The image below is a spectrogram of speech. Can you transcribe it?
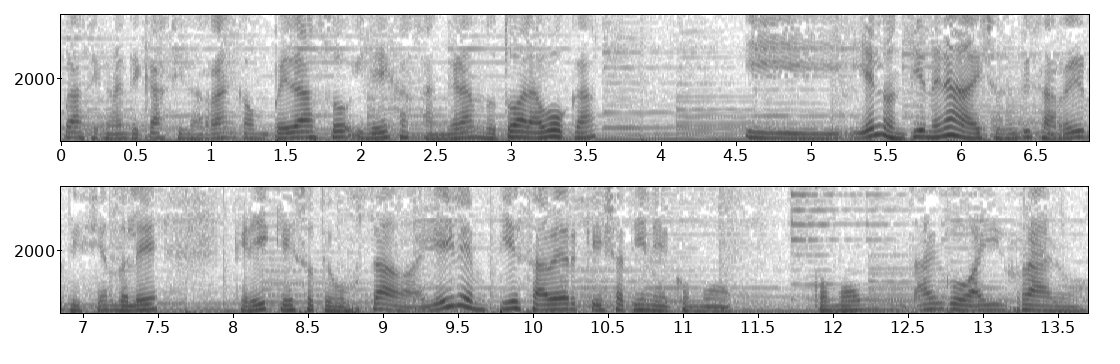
básicamente casi le arranca un pedazo y le deja sangrando toda la boca. Y, y él no entiende nada, ella se empieza a reír diciéndole creí que eso te gustaba. Y ahí le empieza a ver que ella tiene como, como un, algo ahí raro,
